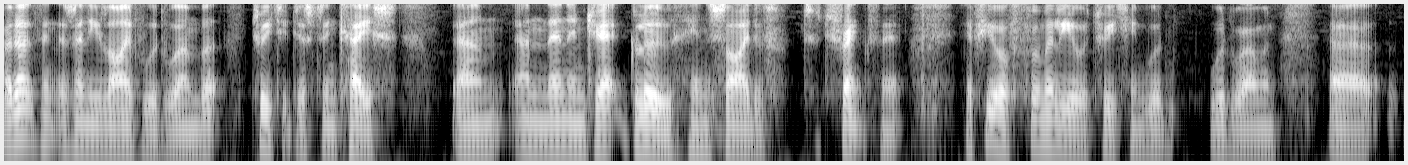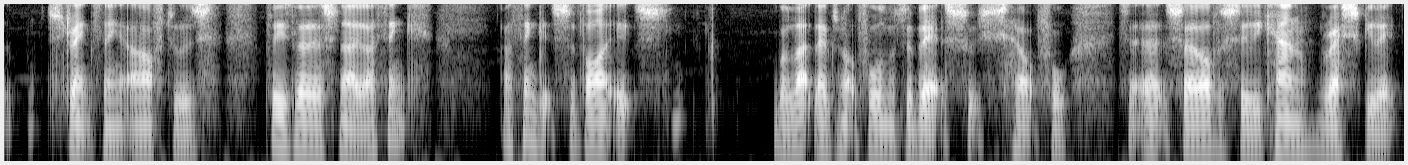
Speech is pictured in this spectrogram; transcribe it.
I don't think there's any live woodworm but treat it just in case um, and then inject glue inside of to strengthen it. If you're familiar with treating wood woodworm and uh, strengthening it afterwards please let us know. I think I think it's survived it's well that leg's not fallen to bits which is helpful. So, uh, so obviously we can rescue it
